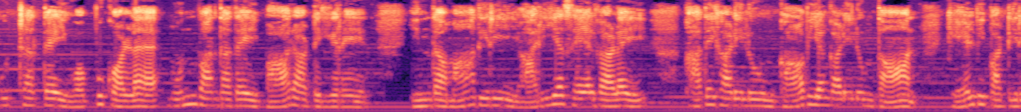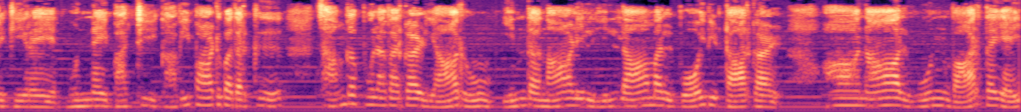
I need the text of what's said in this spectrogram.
குற்றத்தை ஒப்புக்கொள்ள முன் வந்ததை பாராட்டுகிறேன். இந்த மாதிரி அரிய செயல்களை கதைகளிலும் காவியங்களிலும் தான் கேள்விப்பட்டிருக்கிறேன். உன்னை பற்றி கவி பாடுவதற்கு சங்க புலவர்கள் யாரும் இந்த நாளில் இல்லாமல் போய்விட்டார்கள். ஆனால் உன் வார்த்தையை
